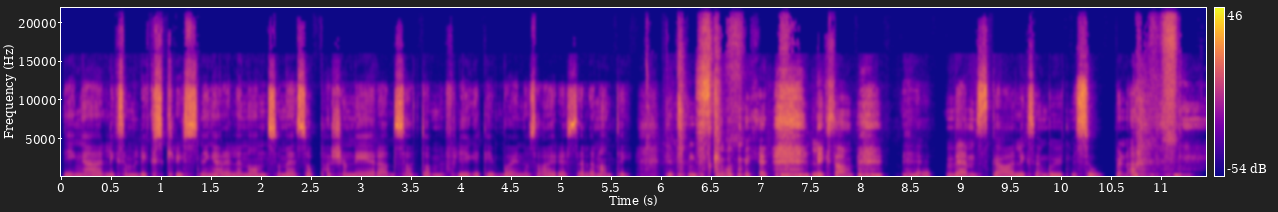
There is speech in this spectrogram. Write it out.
Det är inga liksom lyxkryssningar eller någon som är så passionerad så att de flyger till Buenos Aires eller någonting. Utan det ska vara mer liksom, eh, vem ska liksom gå ut med soporna?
